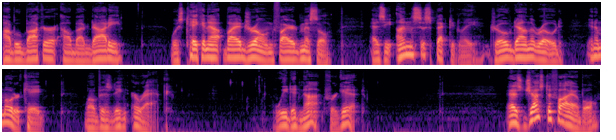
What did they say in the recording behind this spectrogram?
Abu Bakr al Baghdadi was taken out by a drone fired missile as he unsuspectingly drove down the road in a motorcade while visiting Iraq. We did not forget. As justifiable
